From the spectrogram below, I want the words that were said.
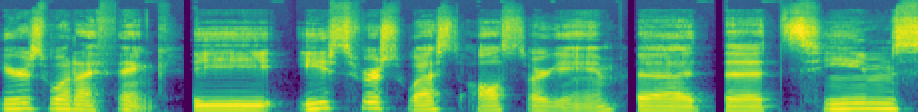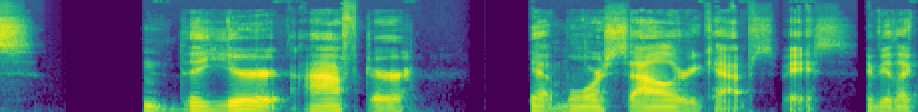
here's what I think: the East versus West All Star Game, the the teams the year after get more salary cap space. Maybe like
